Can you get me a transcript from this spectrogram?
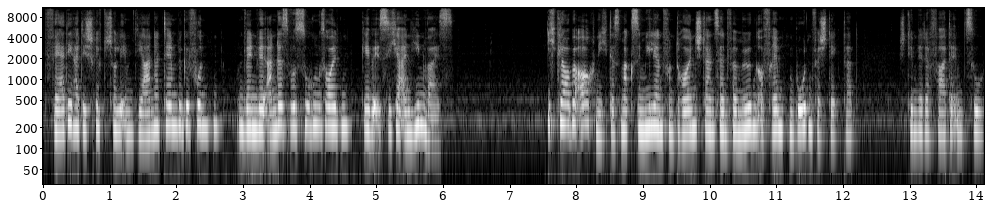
Ferdi hat die Schriftscholle im Diana-Tempel gefunden und wenn wir anderswo suchen sollten, gäbe es sicher einen Hinweis. Ich glaube auch nicht, dass Maximilian von Treuenstein sein Vermögen auf fremdem Boden versteckt hat, stimmte der Vater ihm zu.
